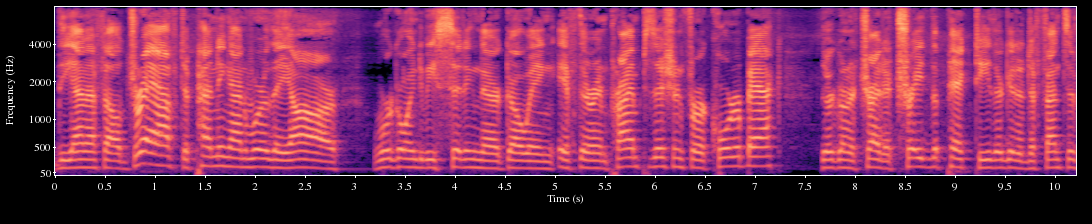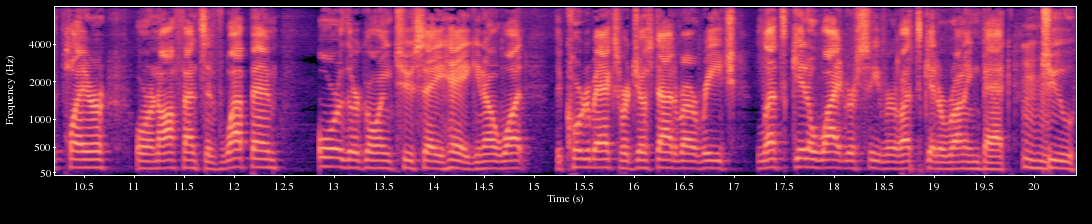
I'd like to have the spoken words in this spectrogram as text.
the NFL draft, depending on where they are, we're going to be sitting there going, if they're in prime position for a quarterback, they're going to try to trade the pick to either get a defensive player or an offensive weapon, or they're going to say, hey, you know what? The quarterbacks were just out of our reach. Let's get a wide receiver. Let's get a running back to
